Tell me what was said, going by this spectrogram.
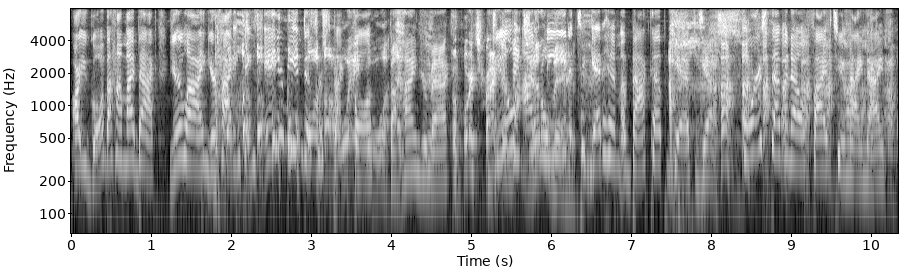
are you going behind my back, you're lying, you're hiding things, and you're being Whoa, wait, disrespectful. Behind your back. We're trying Do to be gentlemen. I gentlemen. need to get him a backup gift? Yes. 470-5299.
